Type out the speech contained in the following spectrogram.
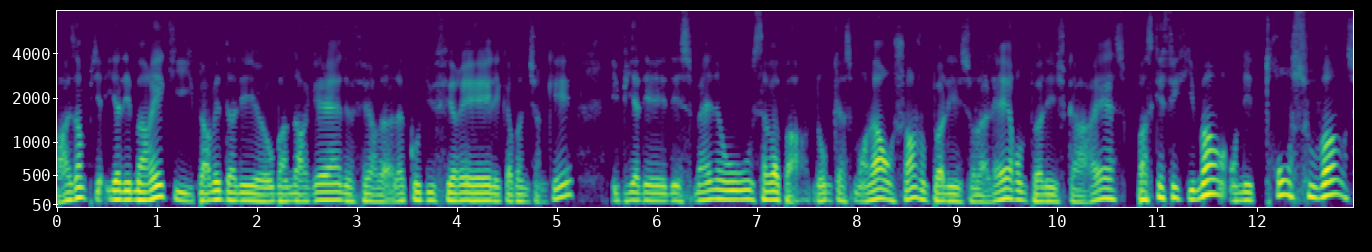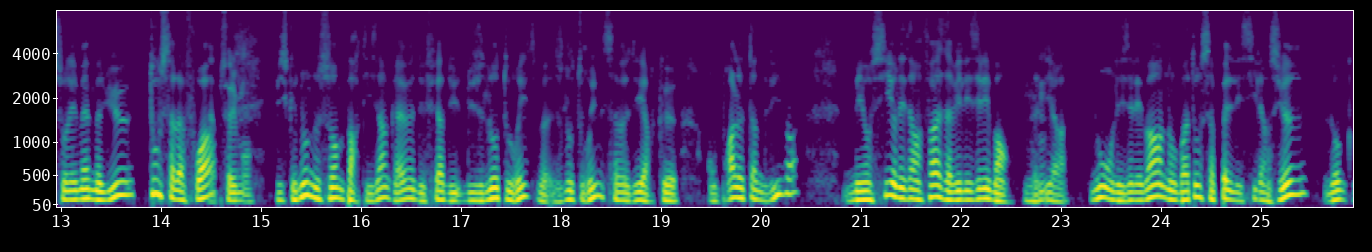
Par exemple, il y a- il y, a des marées qui permettent d'aller au banc d'Arguin, de faire la, la côte du Ferré, les cabanes chanquées. Et puis il y a des, des semaines où ça va pas. Donc à ce moment-là, on change. On peut aller sur la Laire, on peut aller Parce qu'effectivement, on est trop souvent sur les mêmes lieux, tous à la fois. Absolument. Puisque nous, nous sommes partisans quand même de faire du, du slow tourisme. Slow tourisme, ça veut dire que on prend le temps de vivre, mais aussi on est en phase avec les éléments. Mhm. C'est-à-dire, nous, on- les éléments, nos bateaux s'appellent les silencieuses. Donc,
